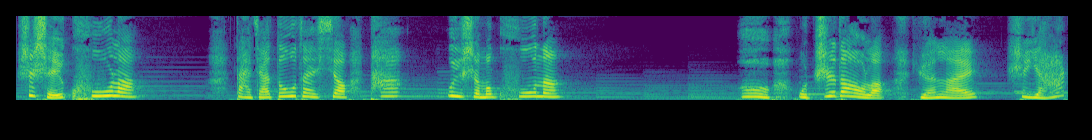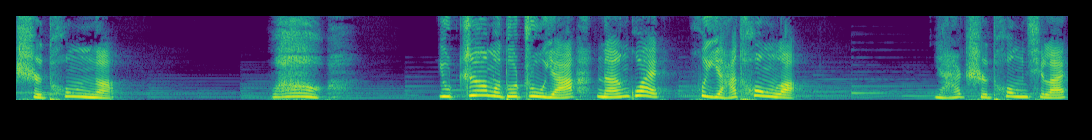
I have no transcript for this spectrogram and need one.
是谁哭了？大家都在笑他。为什么哭呢？哦，我知道了，原来是牙齿痛啊！哇哦，有这么多蛀牙，难怪会牙痛了。牙齿痛起来，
